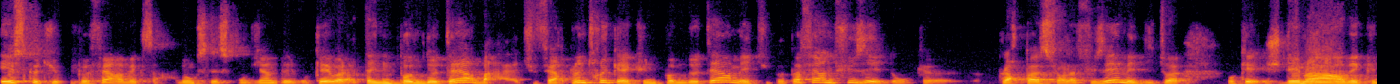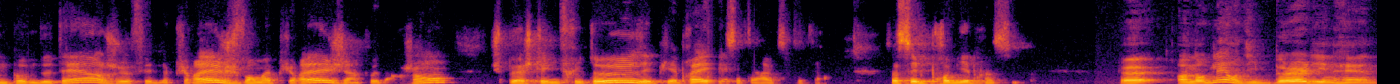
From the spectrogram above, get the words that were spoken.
et ce que tu peux faire avec ça. Donc, c'est ce qu'on vient d'évoquer. Voilà, tu as une pomme de terre, bah, tu fais plein de trucs avec une pomme de terre, mais tu peux pas faire une fusée. Donc, euh, pleure pas sur la fusée, mais dis-toi, OK, je démarre avec une pomme de terre, je fais de la purée, je vends ma purée, j'ai un peu d'argent, je peux acheter une friteuse, et puis après, etc. etc. Ça, c'est le premier principe. Euh, en anglais, on dit bird in hand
